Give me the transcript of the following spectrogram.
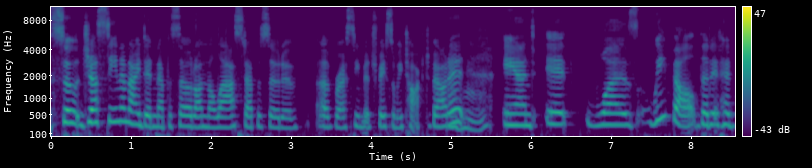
so Justine and I did an episode on the last episode of of Resting Bitch Face and we talked about it Mhm. and it was we felt that it had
